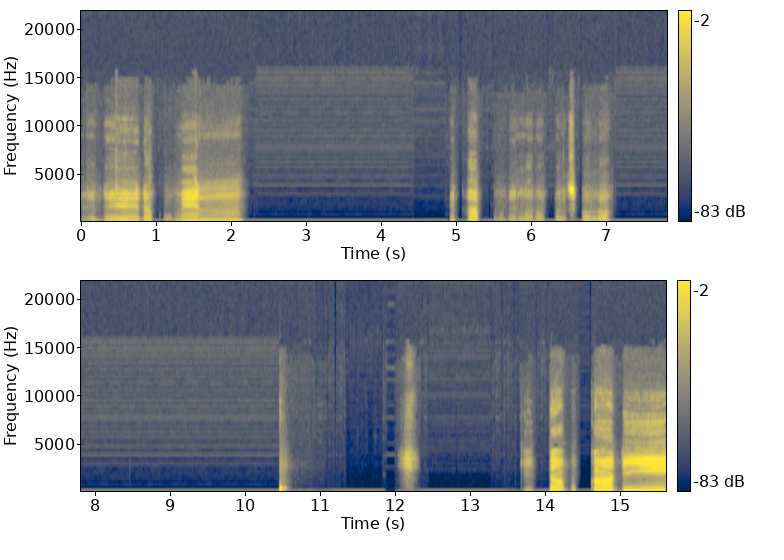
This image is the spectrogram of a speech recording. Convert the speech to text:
jadi dokumen github kemudian laravel 10 kita buka di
